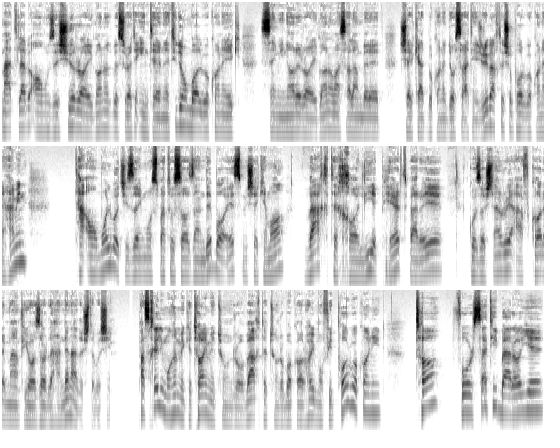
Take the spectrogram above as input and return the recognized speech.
مطلب آموزشی و رایگان رو به صورت اینترنتی دنبال بکنه یک سمینار رایگان رو مثلا بره شرکت بکنه. دو ساعت اینجوری وقتش رو پر بکنه. همین تعامل با چیزای مثبت و سازنده باعث میشه که ما وقت خالی پرت برای گذاشتن روی افکار منفی آزاردهنده نداشته باشیم. پس خیلی مهمه که تایمتون رو وقتتون رو با کارهای مفید پر بکنید تا فرصتی برای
